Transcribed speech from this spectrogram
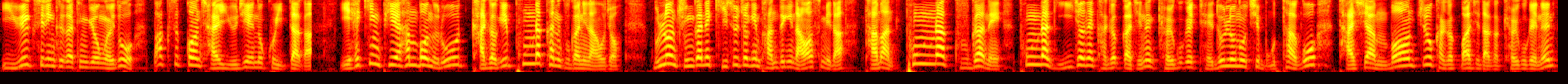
이 UX 링크 같은 경우에도 박스권 잘 유지해놓고 있다가 이 해킹 피해 한 번으로 가격이 폭락하는 구간이 나오죠. 물론 중간에 기술적인 반등이 나왔습니다. 다만 폭락 구간에 폭락 이전의 가격까지는 결국에 되돌려 놓지 못하고 다시 한번 쭉 가격 빠지다가 결국에는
